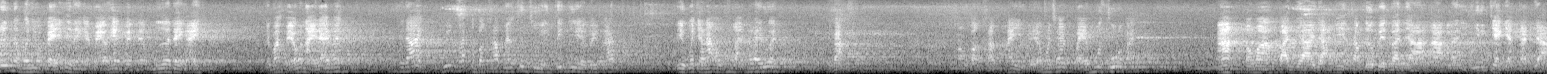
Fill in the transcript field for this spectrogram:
ซึ่งเนี่ยมันจะมาแปลยังไงไงแปลแห้งเป็นเมื่อได้ไงเห็นไหมแปลว่าไหนได้ไหม ไม่ได้วิพัฒน์ถูกบังคับแล้วขึ้นสู่อย่างทิ้งที่จะไปพัฒน์เรียกว่าจะละเอาทั้งหลายไม่ได้ด้วยเห็นปะเขาบังคับให้อยู่แล้วไม่ใช่แปะมั่วซั่วไปอะต่อมาปัญญายะนี่ทำเดิมเป็นปัญญาอะแล้วอีกทีนึงแจ้งอย่างกันยา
